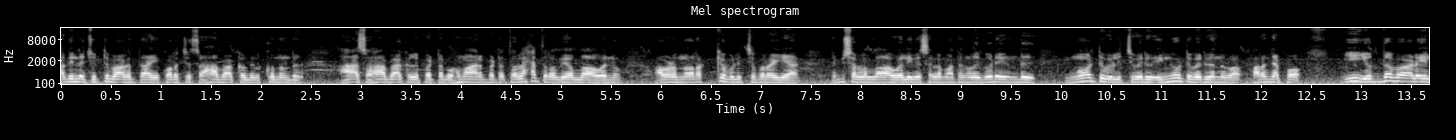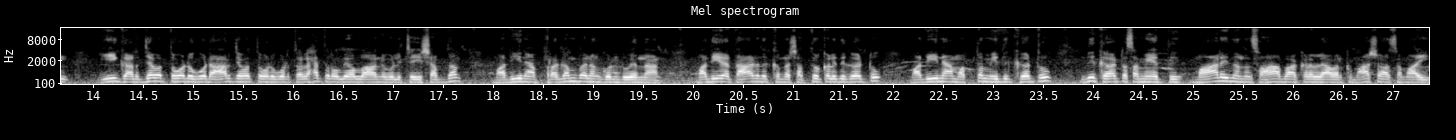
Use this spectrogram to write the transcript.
അതിന്റെ ചുറ്റുഭാഗത്തായി കുറച്ച് സഹാബാക്കൾ നിൽക്കുന്നുണ്ട്. ആ സഹാബാക്കളിൽപ്പെട്ട ബഹുമാനപ്പെട്ട തൊലഹത്ത് റളിയല്ലാഹുവിനു അവിടെ നിറക്കെ വിളിച്ചു പറയുകയാണ്. നബി സല്ലാഹു അലൈഹി വസല്ലം തങ്ങൾ ഇവിടെയുണ്ട്. ഇങ്ങോട്ട് വിളിച്ചു വരൂ ഇങ്ങോട്ട് വരൂ എന്ന് പറഞ്ഞപ്പോൾ ഈ യുദ്ധവേളയിൽ ഈ ഗർജവത്തോടുകൂടി ആർജവത്തോടുകൂടി തൊലഹത്ത് റലിയുള്ളഹാന്ന് വിളിച്ച ഈ ശബ്ദം മദീന പ്രകമ്പനം കൊണ്ടു എന്നാണ്. മദീന താഴെ നിൽക്കുന്ന ശത്രുക്കൾ ഇത് കേട്ടു. മദീന മൊത്തം ഇത് കേട്ടു. ഇത് കേട്ട സമയത്ത് മാറി നിന്ന സഹാബാക്കളെല്ലാവർക്കും ആശ്വാസമായി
